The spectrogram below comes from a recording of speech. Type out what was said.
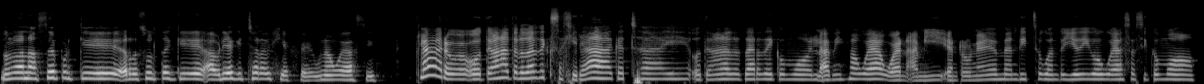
No lo van a hacer porque resulta que habría que echar al jefe, una wea así. Claro, o te van a tratar de exagerar, ¿cachai? O te van a tratar de como la misma wea. Bueno, a mí en reuniones me han dicho cuando yo digo weas así como,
